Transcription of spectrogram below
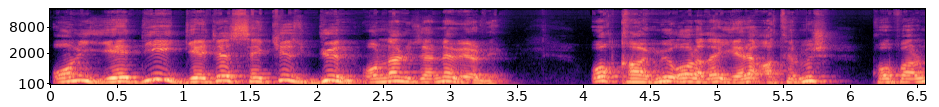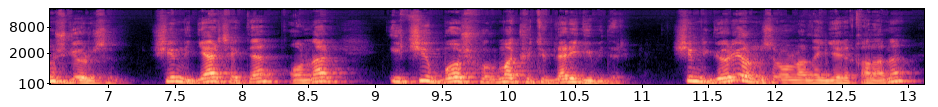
Onu yedi gece sekiz gün onların üzerine verdi. O kavmi orada yere atılmış, koparılmış görürsün. Şimdi gerçekten onlar içi boş hurma kütükleri gibidir. Şimdi görüyor musun onlardan geri kalanı?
